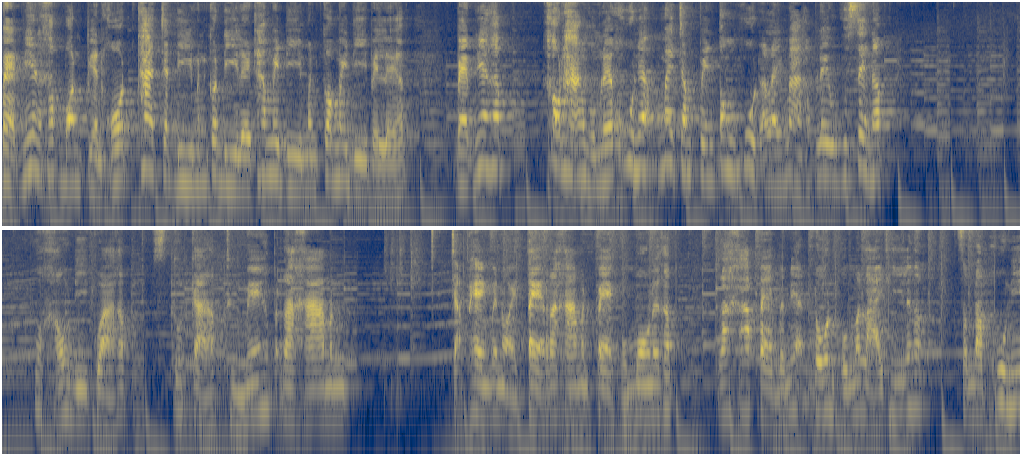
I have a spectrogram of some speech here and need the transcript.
แบบนี้นะครับบอลเปลี่ยนโค้ดถ้าจะดีมันก็ดีเลย ถ้าไม่ดีมันก็ไม่ดีไปเลยครับ แบบนี้ครับเข้าทางผมเลยคู่นี้ไม่จำเป็นต้องพูดอะไรมากครับเลเวลคูเซนครับ พวกเขาดีกว่าครับสตุตการ์ดครับถึงแม้ครับราคามันจะแพงไปหน่อย แต่ราคามันแปลกผมมองเลยครับ ราคาแปลกแบบนี้โดนผมมาหลายทีแล้วครับสำหรับคู่นี้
